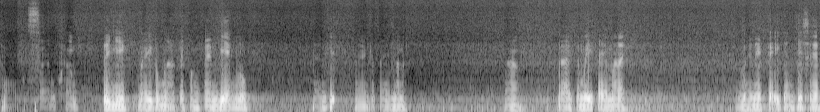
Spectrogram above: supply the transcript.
160 tuy nhiên đây cũng là cái phần tem dán luôn. Này anh chị này cái tem đó này à, đây cái mí tem ở đây. Lấy nét kỹ cho anh chị xem.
